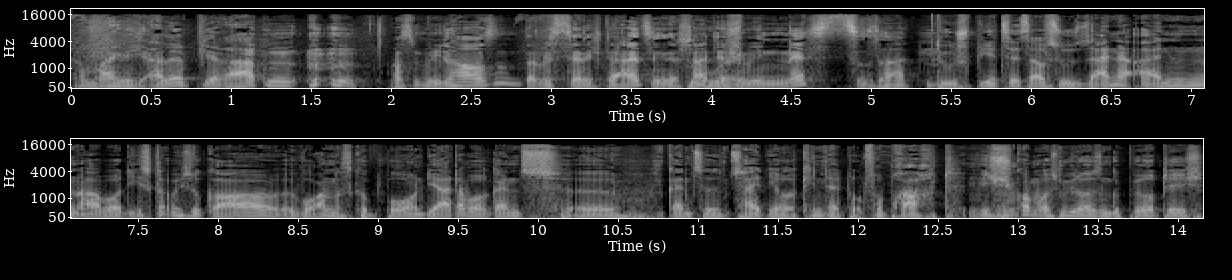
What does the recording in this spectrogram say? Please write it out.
Kommen eigentlich alle Piraten aus Mühlhausen? Da bist du ja nicht der Einzige, das scheint ja irgendwie ein Nest zu sein. Du spielst jetzt auf Susanne an, aber die ist, glaube ich, sogar woanders geboren. Die hat aber ganz äh, ganze Zeit ihrer Kindheit dort verbracht. Mhm. Ich komme aus Mühlhausen gebürtig,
